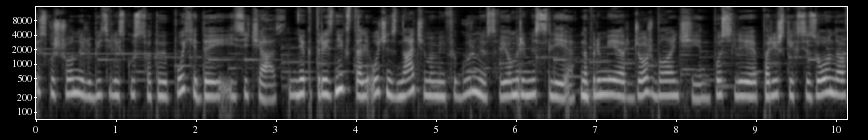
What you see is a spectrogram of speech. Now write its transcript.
искушенные любители искусства той эпохи, да и сейчас. Некоторые из них стали очень значимыми фигурами в своем ремесле ремесле. Например, Джош Баланчин. После парижских сезонов,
